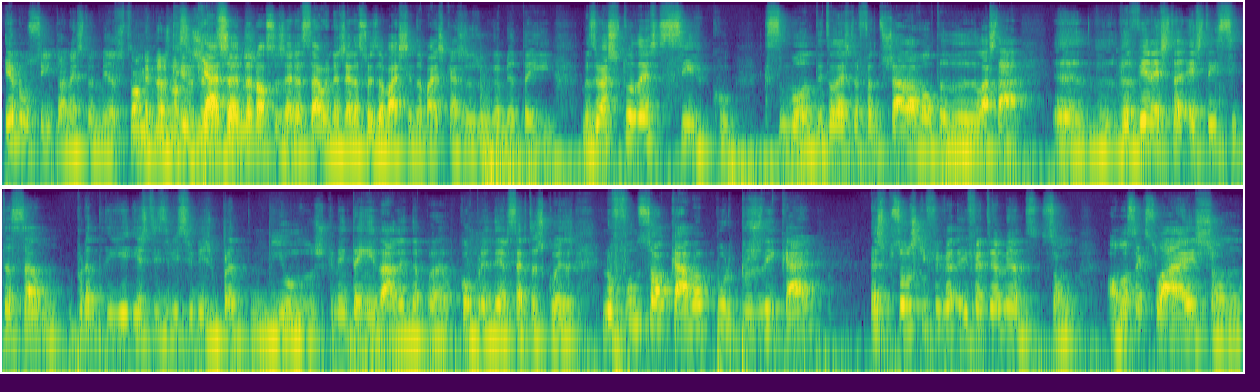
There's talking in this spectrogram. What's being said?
eu não sinto honestamente Principalmente nas nossas que, que haja na nossa geração e nas gerações abaixo ainda mais que haja julgamento aí. Mas eu acho que todo este circo que se monta e toda esta fantochada à volta de, lá está, eh, de, de haver esta, esta incitação perante, e este exibicionismo perante miúdos que nem têm idade ainda para compreender certas coisas, no fundo só acaba por prejudicar as pessoas que efet- efetivamente são homossexuais, são,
